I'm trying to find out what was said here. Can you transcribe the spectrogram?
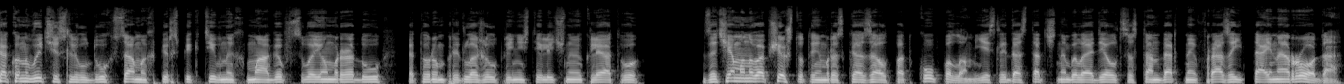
как он вычислил двух самых перспективных магов в своем роду, которым предложил принести личную клятву. Зачем он вообще что-то им рассказал под куполом, если достаточно было отделаться стандартной фразой «тайна рода»?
